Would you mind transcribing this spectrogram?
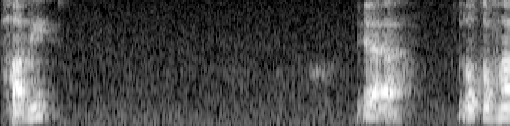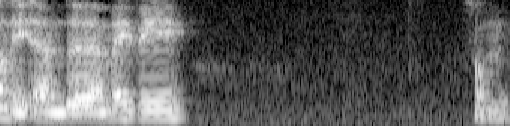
honey. Yeah, a lot of honey and uh, maybe some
